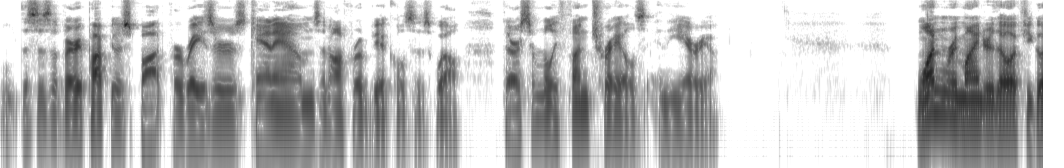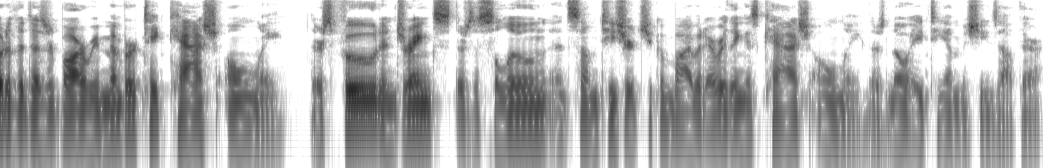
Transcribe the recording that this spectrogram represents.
This is a very popular spot for RZRs, Can-Ams, and off-road vehicles as well. There are some really fun trails in the area. One reminder though, if you go to the desert bar, remember take cash only. There's food and drinks, there's a saloon and some t-shirts you can buy, but everything is cash only. There's no ATM machines out there.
